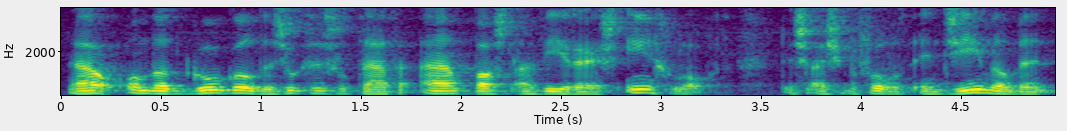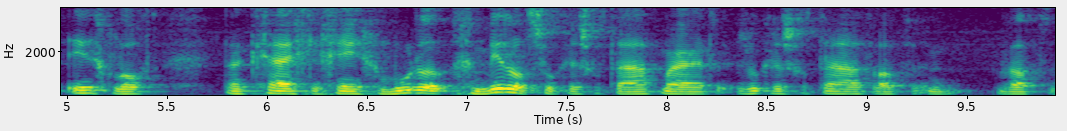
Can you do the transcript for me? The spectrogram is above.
Nou, omdat Google de zoekresultaten aanpast aan wie er is ingelogd. Dus als je bijvoorbeeld in Gmail bent ingelogd, dan krijg je geen gemiddeld zoekresultaat, maar het zoekresultaat wat, wat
